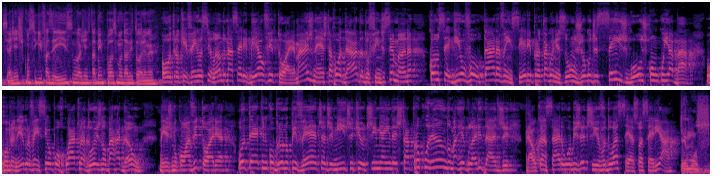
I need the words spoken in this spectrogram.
se a gente conseguir fazer isso, a gente tá bem próximo da vitória, né? Outro que vem oscilando na Série B é o Vitória, mas nesta rodada do fim de semana conseguiu voltar a vencer e protagonizou um jogo de seis gols com o Cuiabá. O rubro-negro venceu por 4 a 2 no Barradão. Mesmo com a vitória, o técnico Bruno Pivetti admite que o time ainda está procurando uma regularidade para alcançar o objetivo do acesso à Série A. Temos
